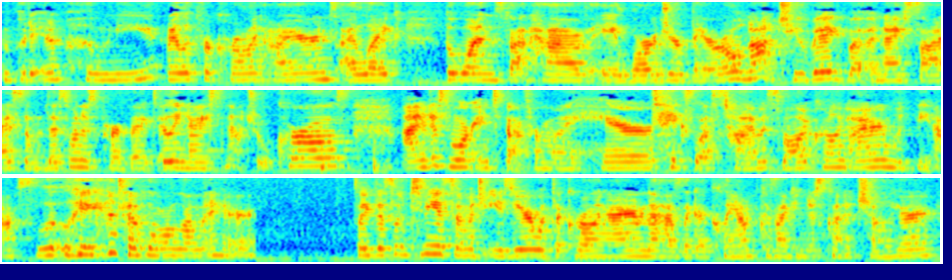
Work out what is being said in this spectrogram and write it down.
and put it in a pony. I look for curling irons, I like the ones that have a larger barrel, not too big, but a nice size. So this one is perfect, really nice natural curls. I'm just more into that for my hair. It takes less time. A smaller curling iron would be absolutely too long on my hair. So like this one to me is so much easier with the curling iron that has like a clamp because I can just kind of chill here.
